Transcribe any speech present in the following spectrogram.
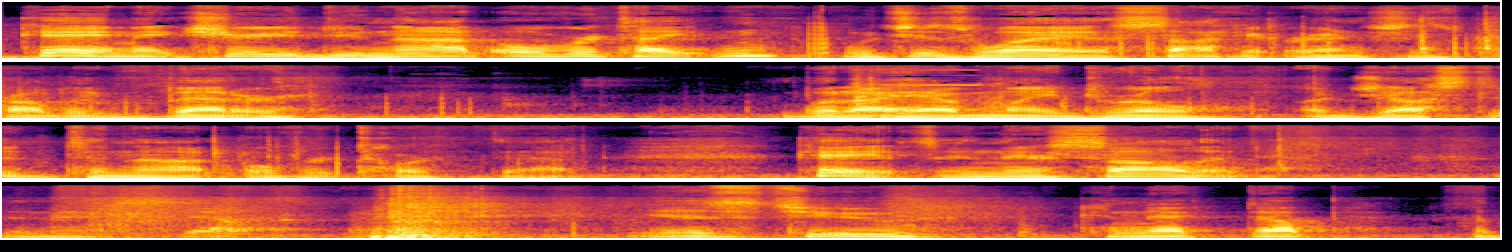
Okay, make sure you do not over tighten, which is why a socket wrench is probably better. But I have my drill adjusted to not over torque that. Okay, it's in there solid. The next step is to connect up the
